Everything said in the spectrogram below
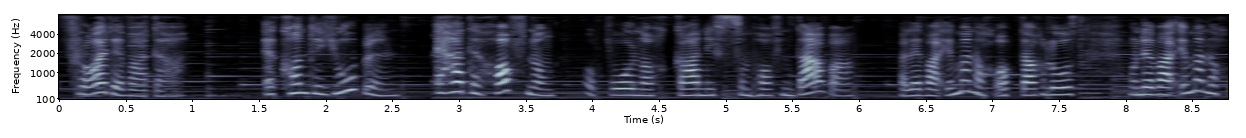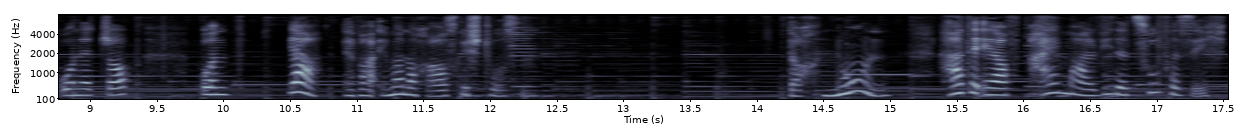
Freude war da. Er konnte jubeln. Er hatte Hoffnung, obwohl noch gar nichts zum Hoffen da war, weil er war immer noch obdachlos und er war immer noch ohne Job und ja, er war immer noch ausgestoßen. Doch nun hatte er auf einmal wieder Zuversicht.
